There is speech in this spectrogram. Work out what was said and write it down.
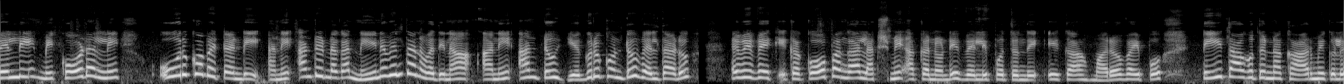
వెళ్ళి మీ కోడల్ని ఊరుకోబెట్టండి అని అంటుండగా నేను వెళ్తాను వదిన అని అంటూ ఎగురుకుంటూ వెళ్తాడు. వివేక్ ఇక కోపంగా లక్ష్మి అక్కడి నుండి వెళ్ళిపోతుంది. ఇక మరోవైపు టీ తాగుతున్న కార్మికులు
